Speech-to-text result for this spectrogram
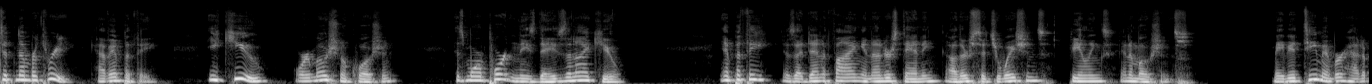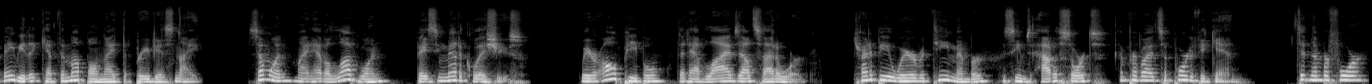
Tip number three have empathy. EQ, or emotional quotient, is more important these days than IQ. Empathy is identifying and understanding other situations, feelings, and emotions. Maybe a team member had a baby that kept them up all night the previous night. Someone might have a loved one facing medical issues. We are all people that have lives outside of work. Try to be aware of a team member who seems out of sorts and provide support if you can. Tip number four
